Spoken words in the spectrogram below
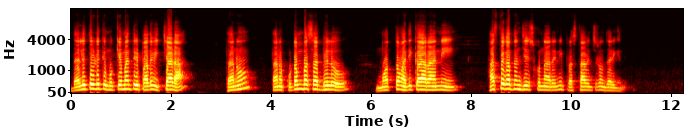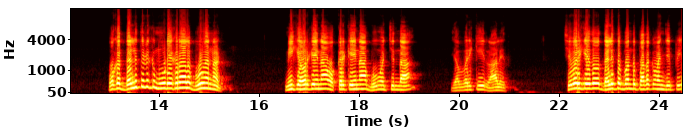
దళితుడికి ముఖ్యమంత్రి పదవి ఇచ్చాడా? తను తన కుటుంబ సభ్యులు మొత్తం అధికారాన్ని హస్తగతం చేసుకున్నారని ప్రస్తావించడం జరిగింది. ఒక దళితుడికి మూడు ఎకరాల భూమి అన్నాడు. మీకు ఎవరికైనా ఒక్కరికైనా భూమి వచ్చిందా? ఎవ్వరికీ రాలేదు. చివరికి ఏదో దళిత బంధు పథకం అని చెప్పి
